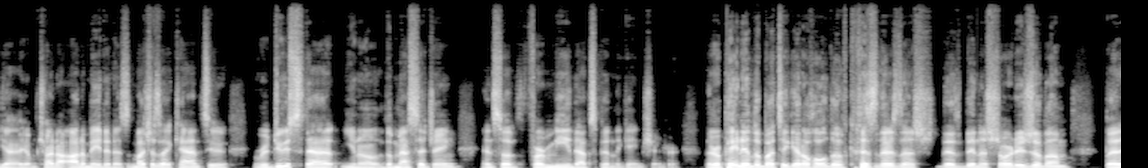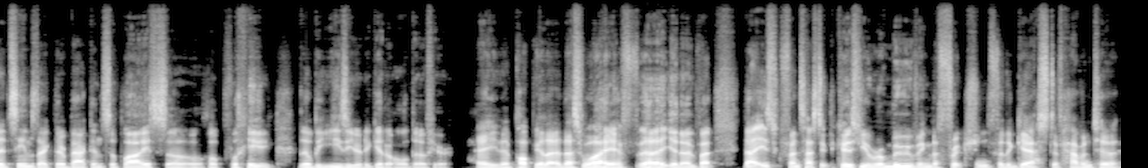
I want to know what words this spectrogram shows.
yeah i'm trying to automate it as much as i can to reduce that you know the messaging and so for me that's been the game changer. They're a pain in the butt to get a hold of because there's a there's been a shortage of them but it seems like they're back in supply so hopefully they'll be easier to get a hold of here hey, they're popular. That's why, if uh, you know, but that is fantastic because you're removing the friction for the guest of having to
